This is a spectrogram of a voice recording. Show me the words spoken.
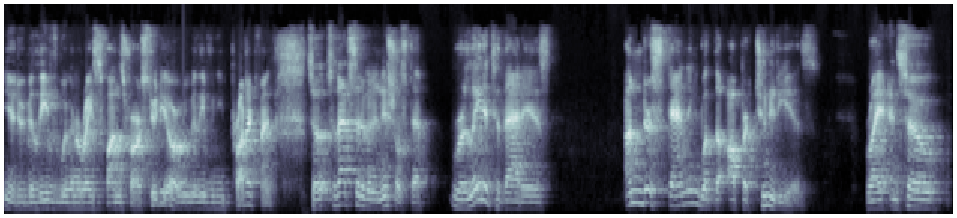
you know, do we believe we're going to raise funds for our studio or do we believe we need project funds? So, so that's sort of an initial step. Related to that is understanding what the opportunity is, right? And so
